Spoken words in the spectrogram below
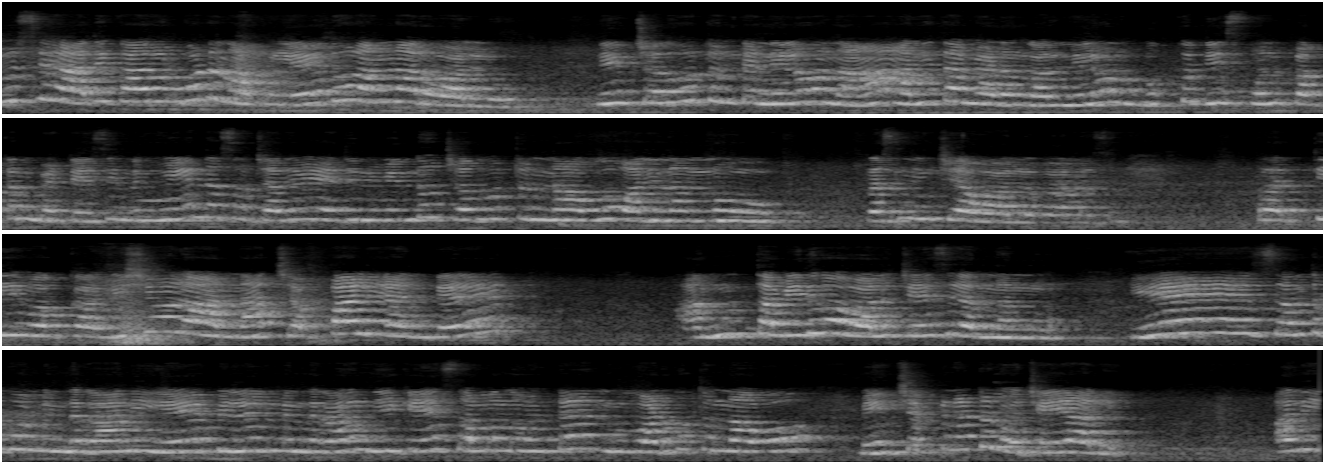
చూసే అధికారం కూడా నాకు లేదు అన్నారు వాళ్ళు. నేను చదువుతుంటే నిలవన? అనిత మేడం గారు నిలవన బుక్ తీసుకొని పక్కన పెట్టేసి నువ్వేంది అసలు చదివేది? నువ్వు ఎందుకు చదువుతున్నావు? అని నన్ను ప్రశ్నించేవాళ్ళు వాళ్ళు ప్రతి ఒక్క విషయంలో అన్న చెప్పాలి అంటే అంత విధిగా వాళ్ళు చేశారు నన్ను. ఏ సంతకం మీద కానీ ఏ బిల్లుల మీద కానీ నీకేం సంబంధం ఉంటే నువ్వు అడుగుతున్నావో మేము చెప్పినట్టు నువ్వు చేయాలి. అని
